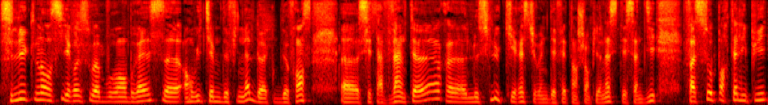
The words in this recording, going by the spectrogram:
SLUC Nancy reçoit Bourg-en-Bresse euh, en huitième de finale de la Coupe de France. Euh, c'est à 20h. le SLUC qui reste sur une défaite en championnat, c'était samedi face au Portel. Et puis,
